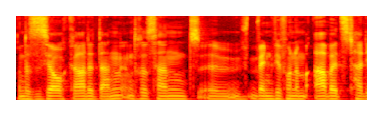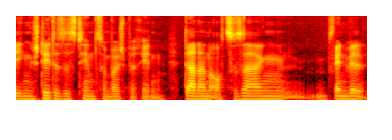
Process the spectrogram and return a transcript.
Und das ist ja auch gerade dann interessant, äh, wenn wir von einem arbeitsteiligen Städtesystem zum Beispiel reden. Da dann auch zu sagen, wenn wir,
